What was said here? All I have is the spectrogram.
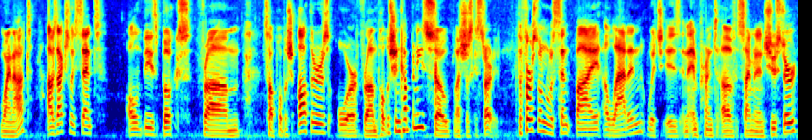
why not? I was actually sent all of these books from self-published authors or from publishing companies, so let's just get started. The first one was sent by Aladdin, which is an imprint of Simon & Schuster.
